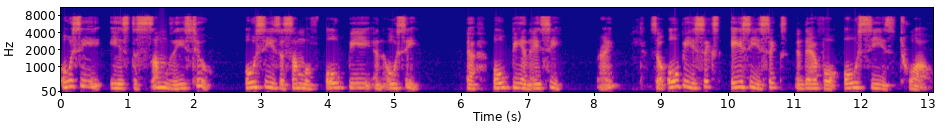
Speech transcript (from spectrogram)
OC is the sum of these two. OC is the sum of OB and OC. Yeah, OB and AC, right? So OB is 6, AC is 6, and therefore OC is 12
